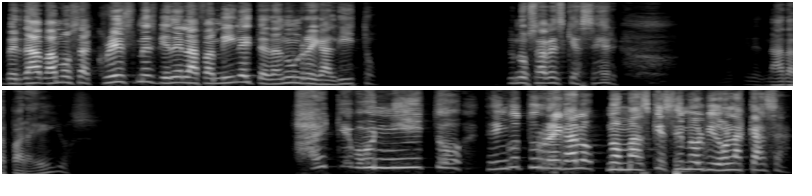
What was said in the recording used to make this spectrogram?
¿verdad? Vamos a Christmas, viene la familia y te dan un regalito. Tú no sabes qué hacer nada para ellos. Ay, qué bonito. Tengo tu regalo. Nomás que se me olvidó en la casa.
